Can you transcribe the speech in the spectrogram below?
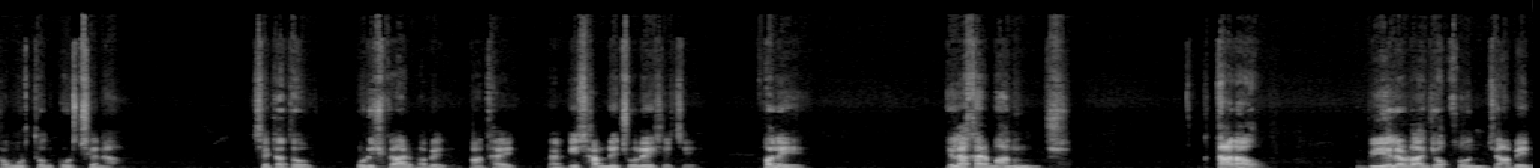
সমর্থন করছে না, সেটা তো পরিষ্কারভাবে মাথায় আর কি সামনে চলে এসেছে। ফলে এলাকার মানুষ, তারাও বিএলওরা যখন যাবেন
